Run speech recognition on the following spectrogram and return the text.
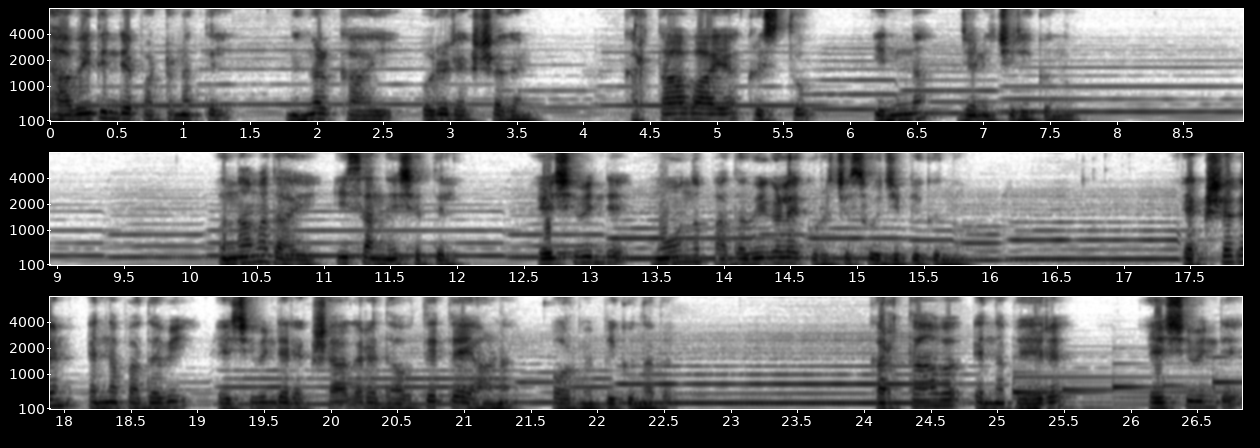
ദാവീദിന്റെ പട്ടണത്തിൽ നിങ്ങൾക്കായി ഒരു രക്ഷകൻ കർത്താവായ ക്രിസ്തു ഇന്ന് ജനിച്ചിരിക്കുന്നു. ഒന്നാമതായി ഈ സന്ദേശത്തിൽ യേശുവിന്റെ മൂന്ന് പദവികളെക്കുറിച്ച് സൂചിപ്പിക്കുന്നു. രക്ഷകൻ എന്ന പദവി യേശുവിന്റെ രക്ഷാകര ദൗത്യത്തെയാണ് ഓർമ്മിപ്പിക്കുന്നത്. കർത്താവ് എന്ന പേര് യേശുവിന്റെ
